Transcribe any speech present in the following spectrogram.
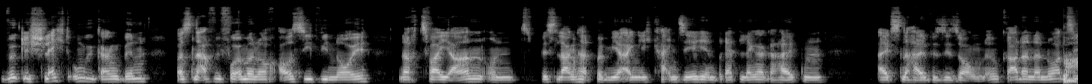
wirklich schlecht umgegangen bin, was nach wie vor immer noch aussieht wie neu nach zwei Jahren und bislang hat bei mir eigentlich kein Serienbrett länger gehalten als eine halbe Saison. Ne? Gerade an der Nordsee.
